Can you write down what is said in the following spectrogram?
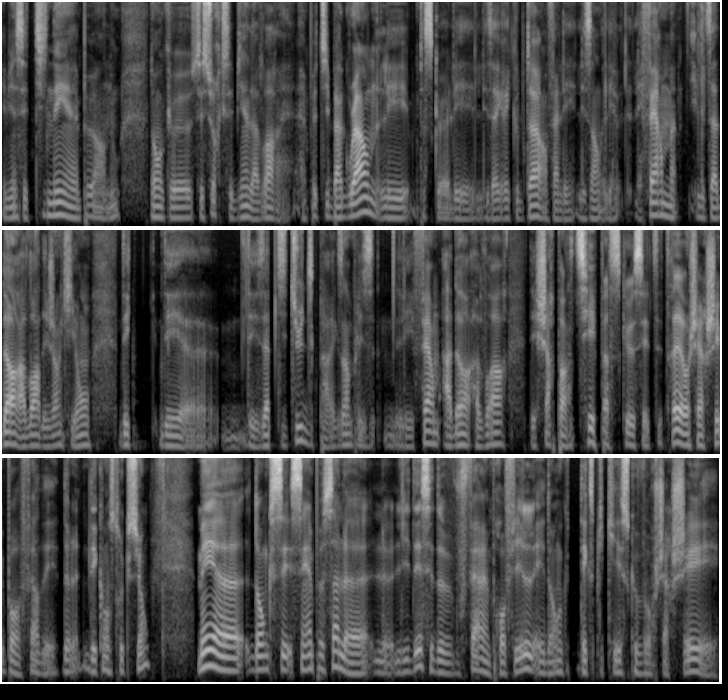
eh bien, c'est inné un peu en nous. Donc, euh, c'est sûr que c'est bien d'avoir un, petit background les, parce que les, les agriculteurs, enfin, les, les, les, fermes, ils adorent avoir des gens qui ont des des, euh, des, aptitudes. Par exemple, les, les, fermes adorent avoir des charpentiers parce que c'est très recherché pour faire des, des constructions. Mais euh, donc, c'est un peu ça. L'idée, c'est de vous faire un profil et donc d'expliquer ce que vous recherchez et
